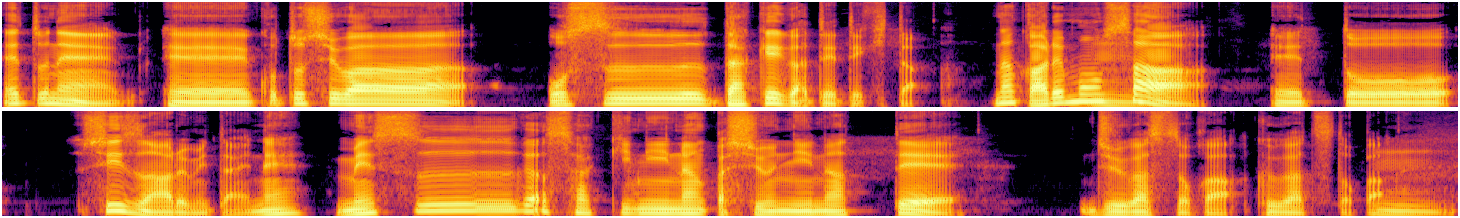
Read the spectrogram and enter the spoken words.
えっとね、えー今年は、オスだけが出てきた。なんかあれもさ、えっと、シーズンあるみたいね。メスが先になんか旬になって、10月とか9月とか。うん。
